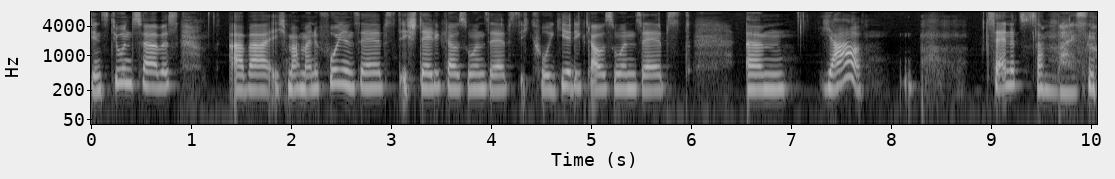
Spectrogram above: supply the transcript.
den Student Service. Aber ich mache meine Folien selbst, ich stelle die Klausuren selbst, ich korrigiere die Klausuren selbst. Ähm, ja, Zähne zusammenbeißen.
